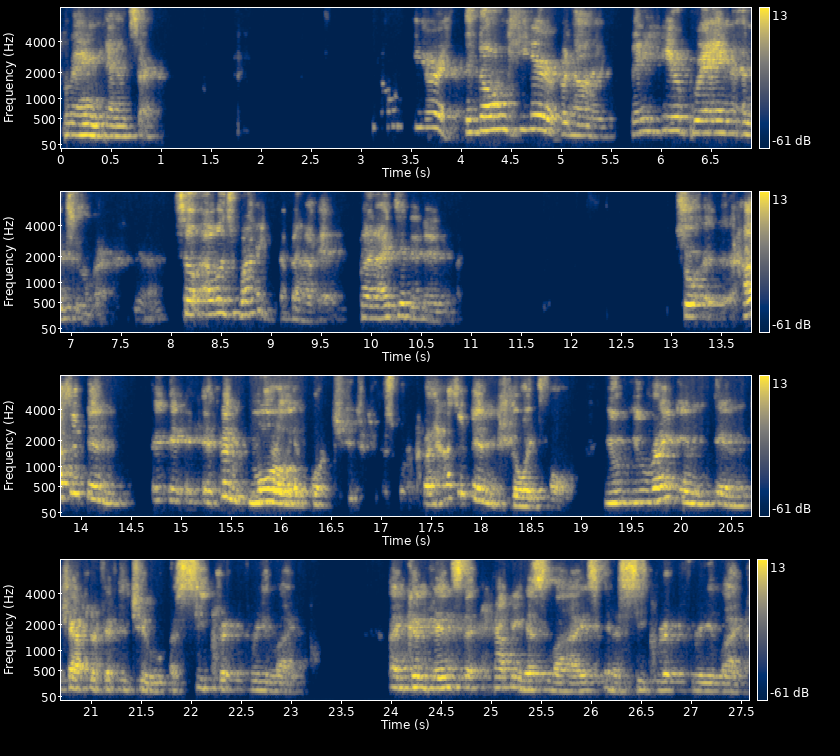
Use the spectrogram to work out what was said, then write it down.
brain cancer. They don't hear it. They don't hear benign. They hear brain and tumor. Yeah. So I was right about it, but I did it anyway. So has it been, it, has been morally important to you to do this work, but has it been joyful? You, you write in, in chapter 52, a secret free life. I'm convinced that happiness lies in a secret free life.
